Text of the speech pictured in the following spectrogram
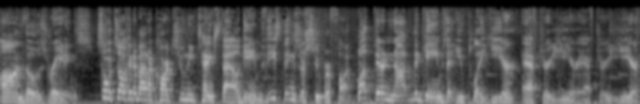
on those ratings. So we're talking about a cartoony tank style game. These things are super fun, but they're not the games that you play year after year after year.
